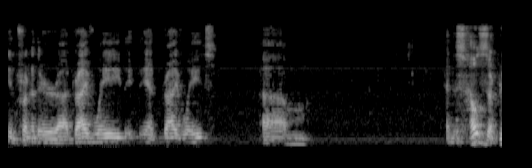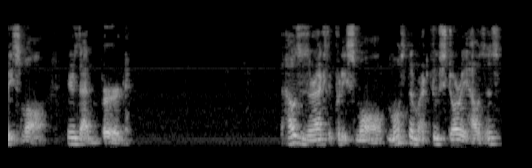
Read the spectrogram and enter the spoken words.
in front of their uh, driveway. They, they have driveways. Um, and the houses are pretty small. Here's that bird. The houses are actually pretty small. Most of them are two-story houses.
